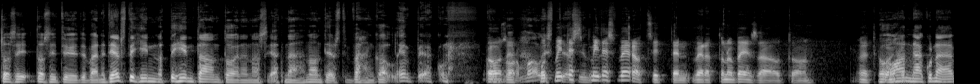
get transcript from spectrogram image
tosi, tosi tyytyväinen. Tietysti hinnat, hinta on toinen asia, että nämä on tietysti vähän kalliimpia kuin, kuin normaalisti. Mutta mites verot sitten verrattuna bensa-autoon? Et Onhan nämä, kun nämä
